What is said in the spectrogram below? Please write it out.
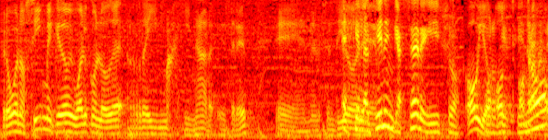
pero bueno, sí me quedo igual con lo de reimaginar E3 eh, en el sentido Es que de- la tienen que hacer, Guillo. Obvio, porque si no,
